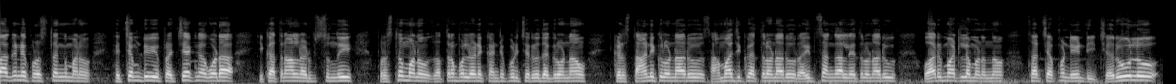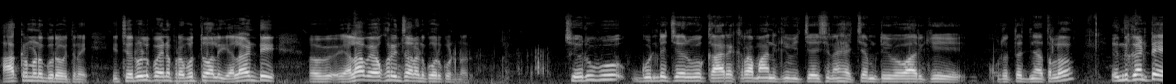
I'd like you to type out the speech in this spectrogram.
భాగంగానే ప్రస్తుతంగా మనం హెచ్ఎంటీవీ ప్రత్యేకంగా కూడా ఈ కథనాలు నడుపుతుంది. ప్రస్తుతం మనం సత్రంపల్లిలోని కంటిపూడి చెరువు దగ్గర ఉన్నాం. ఇక్కడ స్థానికులు ఉన్నారు సామాజికవేత్తలు ఉన్నారు రైతు సంఘాల నేతలు ఉన్నారు. వారి మాటలో మనం ఉన్నాం. సార్ చెప్పండి ఏంటి? చెరువులు ఆక్రమణకు గురవుతున్నాయి. ఈ చెరువుల పైన ప్రభుత్వాలు ఎలాంటి ఎలా వ్యవహరించాలని కోరుకుంటున్నారు? చెరువు గుండె చెరువు కార్యక్రమానికి విచ్చేసిన హెచ్ఎంటీవీ వారికి కృతజ్ఞతలు. ఎందుకంటే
